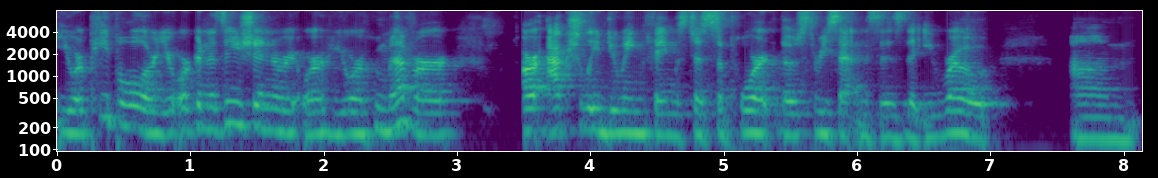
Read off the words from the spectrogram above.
your people or your organization or, or your whomever are actually doing things to support those three sentences that you wrote um,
